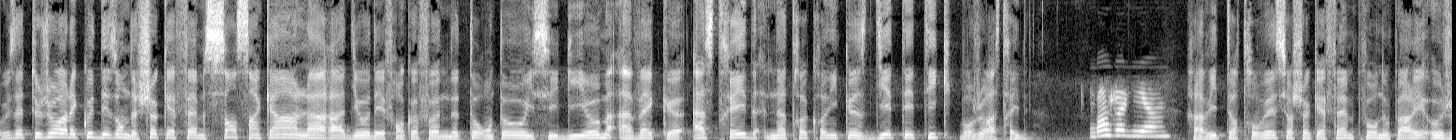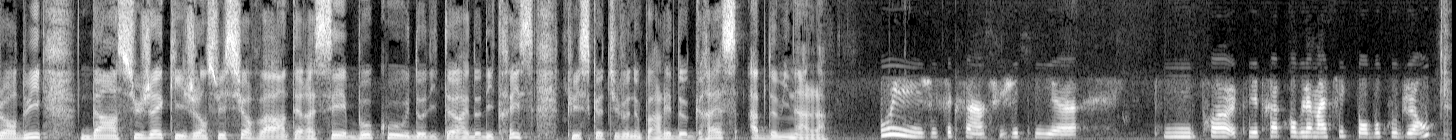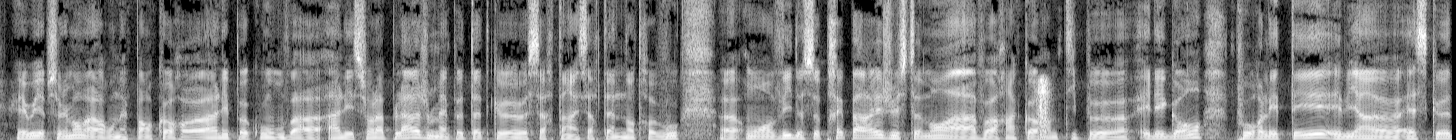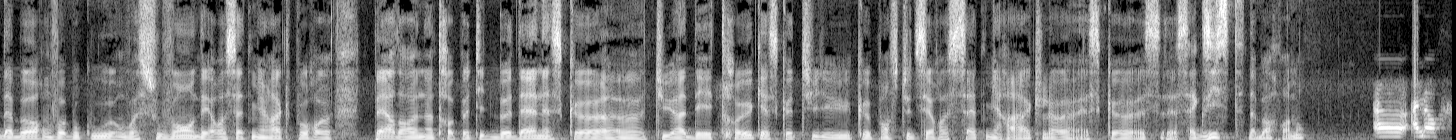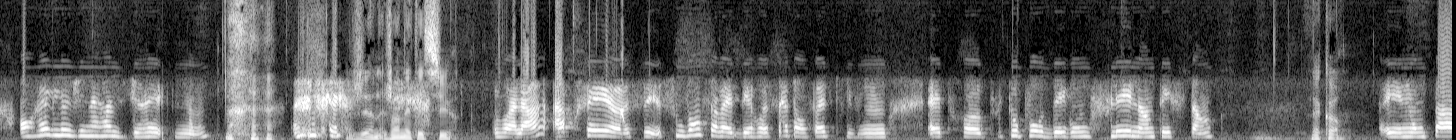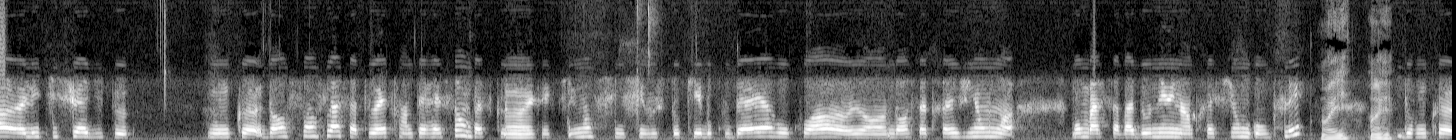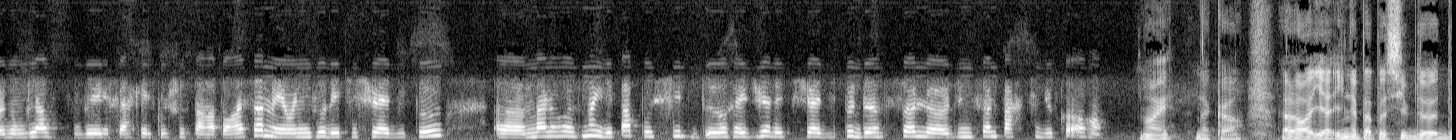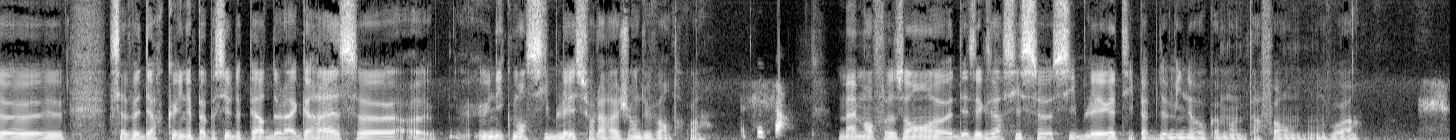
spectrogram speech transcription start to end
Vous êtes toujours à l'écoute des ondes de Choc FM 105.1, la radio des francophones de Toronto. Ici Guillaume avec euh, Astrid, notre chroniqueuse diététique. Bonjour Astrid. Bonjour Guillaume. Ravi de te retrouver sur Choc FM pour nous parler aujourd'hui d'un sujet qui, j'en suis sûr, va intéresser beaucoup d'auditeurs et d'auditrices puisque tu veux nous parler de graisse abdominale. Oui, je sais que c'est un sujet qui, euh, qui, est très problématique pour beaucoup de gens. Et eh oui, absolument. Alors, on n'est pas encore euh, à l'époque où on va aller sur la plage, mais peut-être que certains et certaines d'entre vous euh, ont envie de se préparer justement à avoir un corps un petit peu euh, élégant pour l'été. Eh bien, est-ce que d'abord, on voit beaucoup, on voit souvent des recettes miracles pour perdre notre petite bedaine? Est-ce que tu as des trucs? Est-ce que tu que penses-tu de ces recettes miracles? Est-ce que ça existe d'abord vraiment? Alors en règle générale, je dirais non. J'en étais sûr. Voilà. Après, euh, c'est souvent ça va être des recettes en fait qui vont être euh, plutôt pour dégonfler l'intestin. D'accord. Et non pas euh, les tissus adipeux. Donc dans ce sens-là, ça peut être intéressant parce que effectivement, si, si vous stockez beaucoup d'air ou quoi dans cette région bon bah ça va donner une impression de gonfler. Oui, oui. Donc euh, donc là vous pouvez faire quelque chose par rapport à ça, mais au niveau des tissus adipeux, euh, malheureusement il n'est pas possible de réduire les tissus adipeux d'un seul euh, d'une seule partie du corps. Oui, d'accord. Alors, il, il n'est pas possible de, de, Ça veut dire qu'il n'est pas possible de perdre de la graisse uniquement ciblée sur la région du ventre, quoi. C'est ça même en faisant euh, des exercices euh, ciblés, type abdominaux, comme euh, parfois on, voit.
